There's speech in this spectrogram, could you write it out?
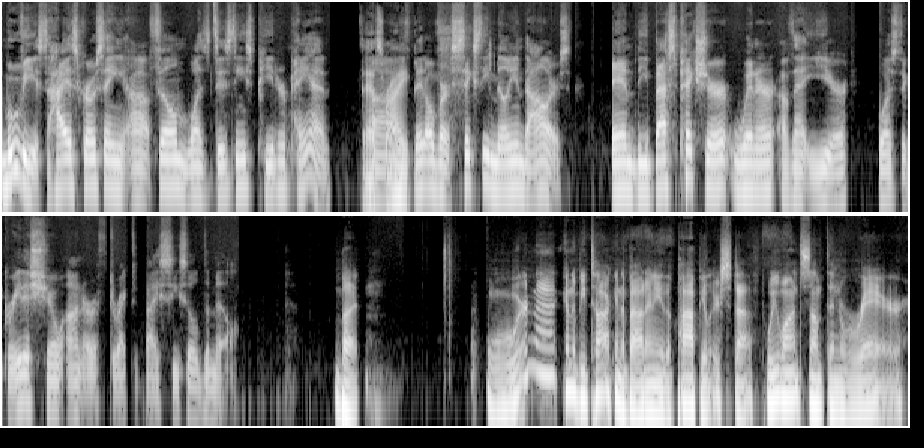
movies. The highest grossing uh, film was Disney's Peter Pan. That's uh, right. with Bid over sixty million dollars, and the Best Picture winner of that year was The Greatest Show on Earth, directed by Cecil DeMille. but we're not going to be talking about any of the popular stuff. We want something rare.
